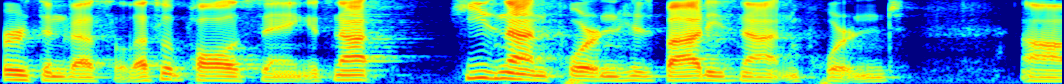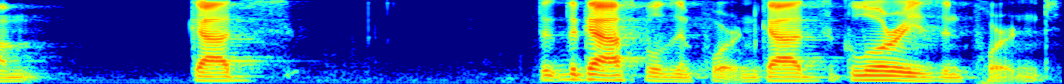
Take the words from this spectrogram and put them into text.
earthen vessel. That's what Paul is saying. It's not, he's not important, his body's not important. Um, God's, the, the gospel is important, God's glory is important.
